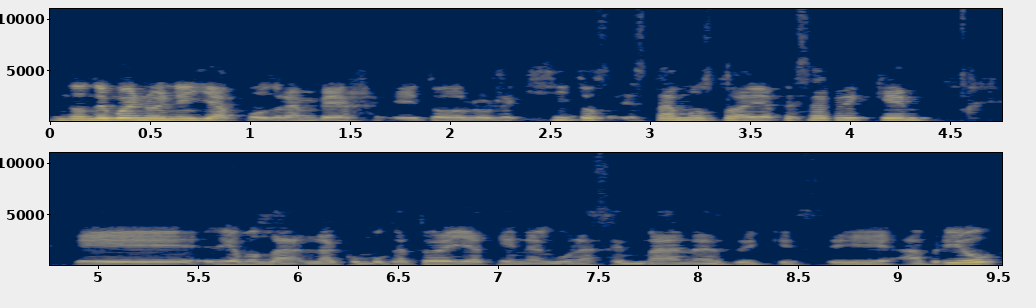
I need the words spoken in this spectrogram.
en donde, bueno, en ella podrán ver eh, todos los requisitos. Estamos todavía, a pesar de que eh, digamos, la, convocatoria ya tiene algunas semanas de que se abrió.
